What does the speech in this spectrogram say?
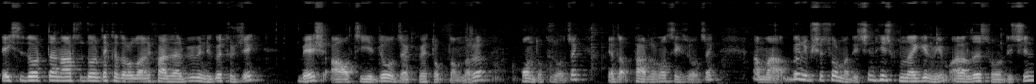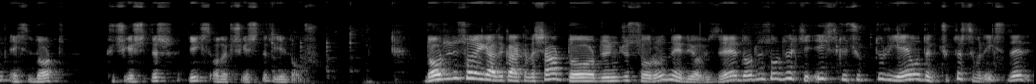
eksi 4'ten artı 4'e kadar olan ifadeler birbirini götürecek. 5, 6, 7 olacak ve toplamları 19 olacak. Ya da pardon 18 olacak. Ama böyle bir şey sormadığı için hiç bunlara girmeyeyim. Aralığı sorduğu için eksi 4 küçük eşittir x o da küçük eşittir 7 olur. Dördüncü soruya geldik arkadaşlar. Dördüncü soru ne diyor bize? Dördüncü soru diyor ki x küçüktür y o da küçüktür 0. x de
